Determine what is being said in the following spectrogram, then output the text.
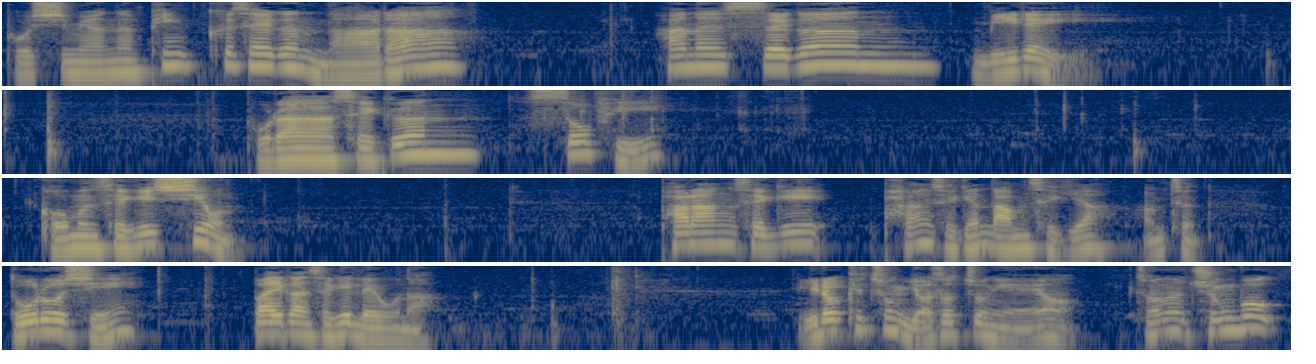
보시면은 핑크색은 나라, 하늘색은 미레이, 보라색은 소피, 검은색이 시온, 파랑색이 파랑색이야 남색이야 아무튼 도로시, 빨간색이 레오나. 이렇게 총 6종이에요. 저는 중복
